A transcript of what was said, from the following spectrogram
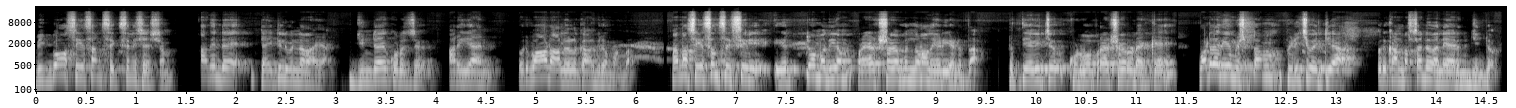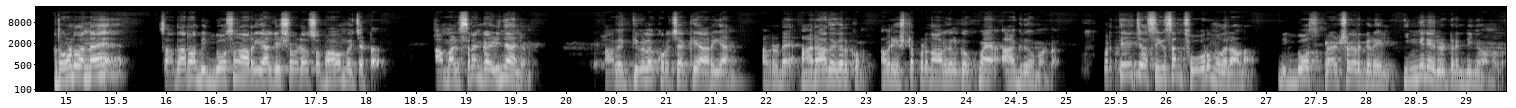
ബിഗ് ബോസ് സീസൺ സിക്സിന് ശേഷം അതിന്റെ ടൈറ്റിൽ വിന്നറായ ജിൻഡയെക്കുറിച്ച് അറിയാൻ ഒരുപാട് ആളുകൾക്ക് ആഗ്രഹമുണ്ട്. കാരണം സീസൺ സിക്സിൽ ഏറ്റവും അധികം പ്രേക്ഷക പിന്തുണ നേടിയെടുത്ത പ്രത്യേകിച്ച് കുടുംബ പ്രേക്ഷകരുടെയൊക്കെ വളരെയധികം ഇഷ്ടം പിടിച്ചു പറ്റിയ ഒരു കണ്ടസ്റ്റന്റ് തന്നെയായിരുന്നു ജിൻഡോ. അതുകൊണ്ട് തന്നെ സാധാരണ ബിഗ് ബോസ് എന്ന റിയാലിറ്റി ഷോയുടെ സ്വഭാവം വെച്ചിട്ട് ആ മത്സരം കഴിഞ്ഞാലും ആ വ്യക്തികളെക്കുറിച്ചൊക്കെ അറിയാൻ അവരുടെ ആരാധകർക്കും അവരെ ഇഷ്ടപ്പെടുന്ന ആളുകൾക്കൊക്കെ ആഗ്രഹമുണ്ട്. പ്രത്യേകിച്ച് സീസൺ ഫോർ മുതലാണ് ബിഗ് ബോസ് പ്രേക്ഷകർക്കിടയിൽ ഇങ്ങനെ ഒരു ട്രെൻഡിങ് വന്നത്.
